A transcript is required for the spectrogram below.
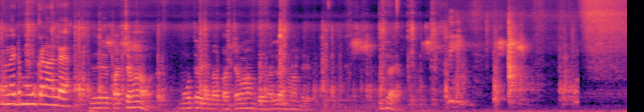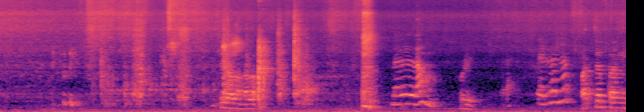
നന്നായിട്ട് മൂക്കണം അല്ലേ പച്ചമണം ഉണ്ട് മൂത്ത് കഴിയുമ്പോൾ ആ പച്ചമണം പോയി നല്ല മണം വരും. മനസ്സിലായോ? വെള്ളം പച്ചത്തണ്ണി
